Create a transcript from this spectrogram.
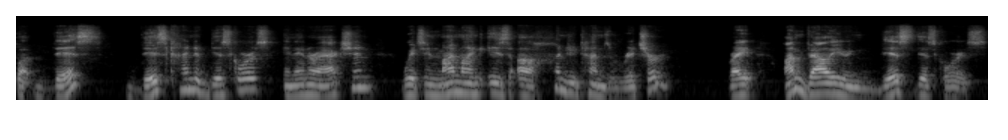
but this, this kind of discourse and interaction, which in my mind is a hundred times richer, right? I'm valuing this discourse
